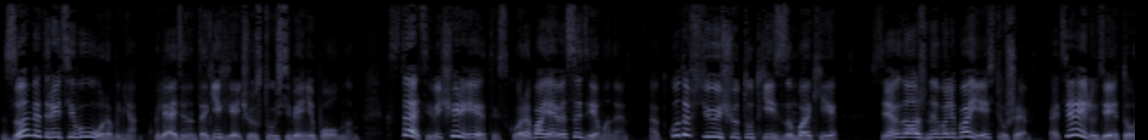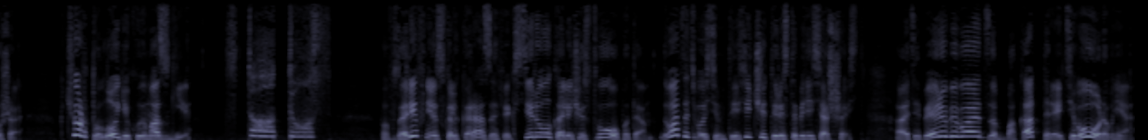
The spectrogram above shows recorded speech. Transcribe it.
Зомби третьего уровня. Глядя на таких, я чувствую себя неполным. Кстати, вечереет, и скоро появятся демоны. Откуда все еще тут есть зомбаки? Всех должны были поесть уже, хотя и людей тоже. К черту логику и мозги. Статус. Повторив несколько раз, зафиксировал количество опыта. 28 456. А теперь убивает зомбака третьего уровня.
